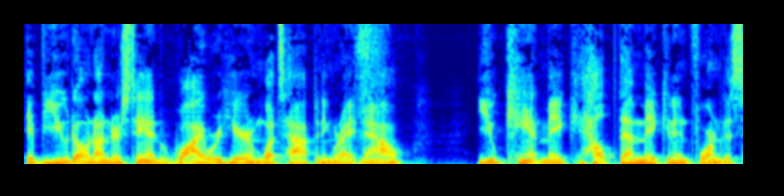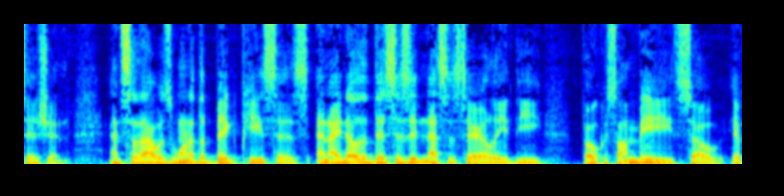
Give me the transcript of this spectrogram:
if you don't understand why we're here and what's happening right now, you can't make help them make an informed decision. And so that was one of the big pieces. And I know that this isn't necessarily the focus on me. So if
